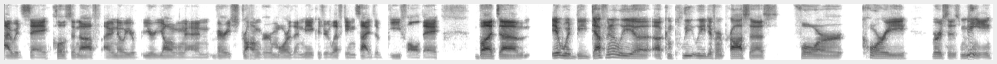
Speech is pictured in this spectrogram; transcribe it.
I would say close enough. I know you're you're young and very stronger more than me because you're lifting sides of beef all day, but um, it would be definitely a, a completely different process for Corey versus me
